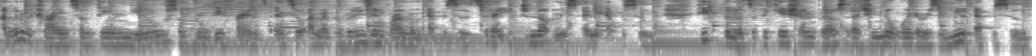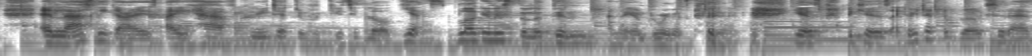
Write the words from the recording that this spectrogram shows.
I'm going to be trying something new, something different. And so I might be releasing random episodes so that you do not miss any episode. Hit the notification bell so that you know when there is a new episode. And lastly, guys, I have created the Root Duty blog. Yes, blogging is still a thing, and I am doing it. yes, because I created the blog so that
